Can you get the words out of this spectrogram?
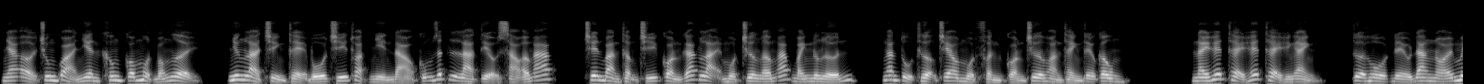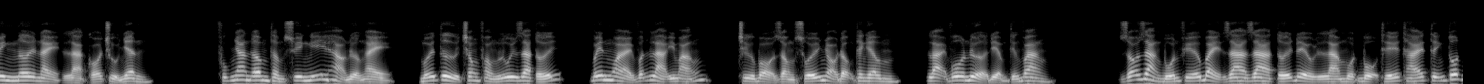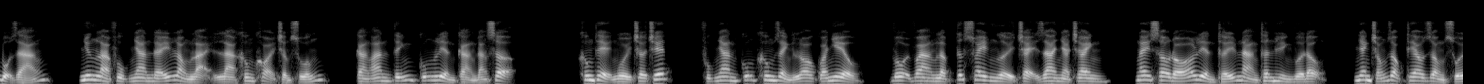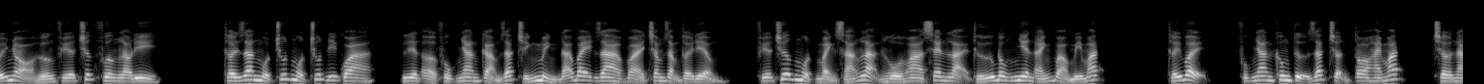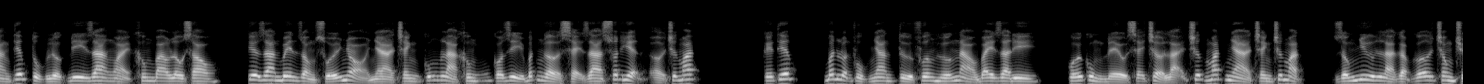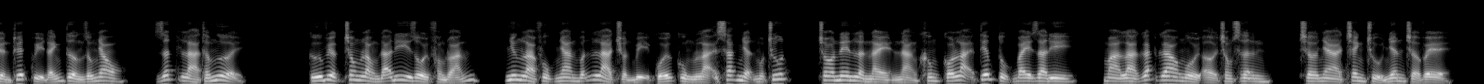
Nhà ở chung quả nhiên không có một bóng người, nhưng là chỉnh thể bố trí thoạt nhìn đảo cũng rất là tiểu xào ấm áp, trên bàn thậm chí còn gác lại một trương ấm áp bánh nướng lớn, ngăn tủ thượng treo một phần còn chưa hoàn thành theo công. Này hết thể hết thể hình ảnh, tựa hồ đều đang nói minh nơi này là có chủ nhân. Phục nhan âm thầm suy nghĩ hảo nửa ngày, mới từ trong phòng lui ra tới, bên ngoài vẫn là im ắng, trừ bỏ dòng suối nhỏ động thanh âm, lại vô nửa điểm tiếng vang. Rõ ràng bốn phía bảy ra ra tới đều là một bộ thế thái tĩnh tốt bộ dáng, nhưng là Phục Nhan đấy lòng lại là không khỏi trầm xuống, càng an tĩnh cũng liền càng đáng sợ. Không thể ngồi chờ chết, Phục Nhan cũng không rảnh lo quá nhiều, vội vàng lập tức xoay người chạy ra nhà tranh, ngay sau đó liền thấy nàng thân hình vừa động, nhanh chóng dọc theo dòng suối nhỏ hướng phía trước phương lao đi. Thời gian một chút một chút đi qua, liền ở Phục Nhan cảm giác chính mình đã bay ra vài trăm dặm thời điểm, phía trước một mảnh sáng lạn hồ hoa sen lại thứ bỗng nhiên ánh vào mi mắt thấy vậy, Phục Nhan không tự giác trận to hai mắt, chờ nàng tiếp tục lược đi ra ngoài không bao lâu sau, kia gian bên dòng suối nhỏ nhà tranh cũng là không có gì bất ngờ xảy ra xuất hiện ở trước mắt. Kế tiếp, bất luận Phục Nhan từ phương hướng nào bay ra đi, cuối cùng đều sẽ trở lại trước mắt nhà tranh trước mặt, giống như là gặp gỡ trong truyền thuyết quỷ đánh tường giống nhau, rất là thấm người. Cứ việc trong lòng đã đi rồi phỏng đoán, nhưng là Phục Nhan vẫn là chuẩn bị cuối cùng lại xác nhận một chút, cho nên lần này nàng không có lại tiếp tục bay ra đi, mà là gắt gao ngồi ở trong sân, chờ nhà tranh chủ nhân trở về.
